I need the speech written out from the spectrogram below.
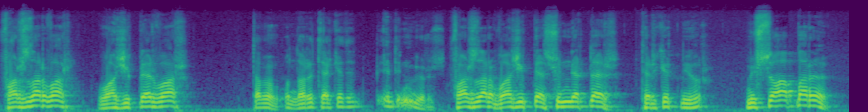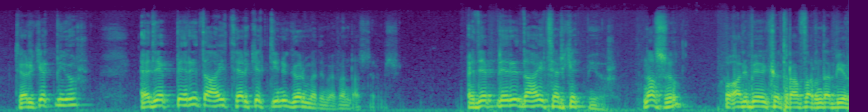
Farzlar var, vacipler var. Tamam onları terk edinmiyoruz. Farzlar, vacipler, sünnetler terk etmiyor. Müstahapları terk etmiyor. Edepleri dahi terk ettiğini görmedim Efendi. Edepleri dahi terk etmiyor. Nasıl? O Ali Beyköy taraflarında bir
